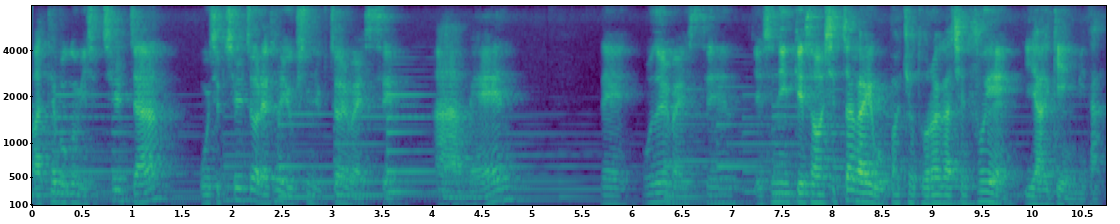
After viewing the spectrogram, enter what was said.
마태복음 27장 57절에서 66절 말씀. 아멘. 네 오늘 말씀 예수님께서 십자가에 못 박혀 돌아가신 후의 이야기입니다.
